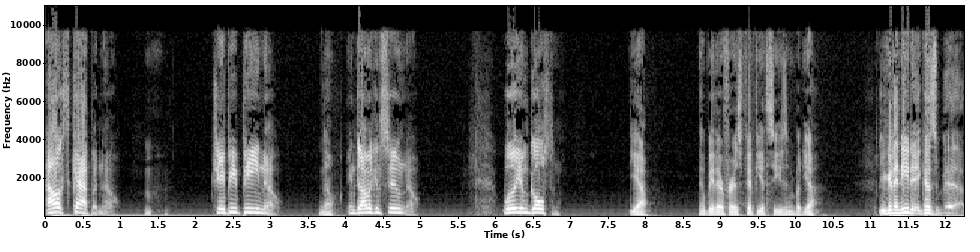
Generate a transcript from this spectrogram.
Alex Cappa, no. JPP, no. No. Ndamukong Suh, no. William Gholston. Yeah. He'll be there for his 50th season, but yeah. You're going to need it because uh,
